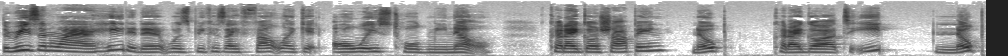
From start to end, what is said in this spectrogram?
The reason why I hated it was because I felt like it always told me no. Could I go shopping? Nope. Could I go out to eat? Nope.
